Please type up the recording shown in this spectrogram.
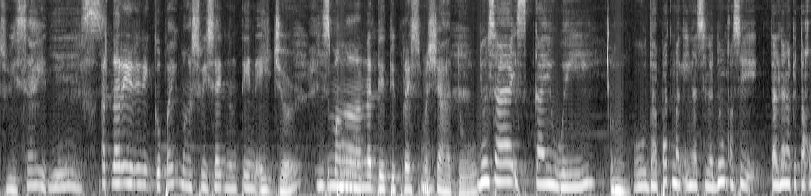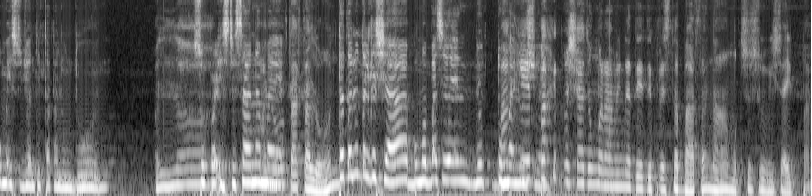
Suicide. Yes. At naririnig ko pa yung mga suicide ng teenager, Yes yung mga nade-depress masyado. Doon sa Skyway, Oh. oh, dapat mag-ingat sila doon kasi talaga nakita ko may estudyante tatalon doon. Allah. Super stress. Sana ano, may... tatalon? Tatalon talaga siya. Bumaba siya and tumalon Bakit, siya. bakit masyadong maraming nade-depress na bata na magsusuicide pa?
